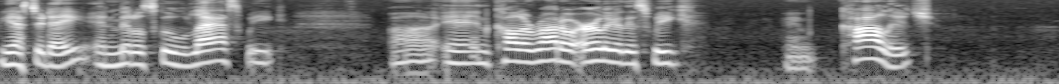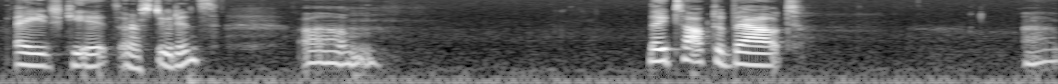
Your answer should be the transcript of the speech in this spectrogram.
yesterday and middle school last week. Uh, in Colorado earlier this week, in college age kids or students, um, they talked about uh,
